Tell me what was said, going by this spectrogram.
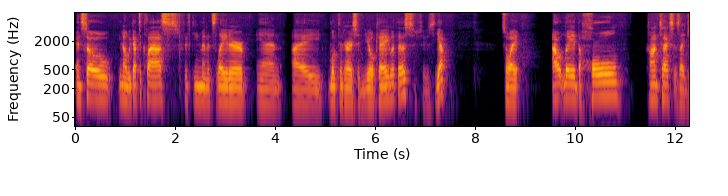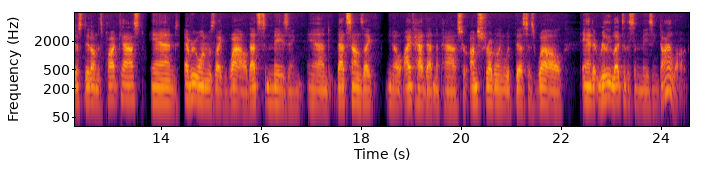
And so, you know, we got to class 15 minutes later, and I looked at her. I said, You okay with this? She goes, Yep. So I outlaid the whole context as I just did on this podcast. And everyone was like, wow, that's amazing. And that sounds like, you know, I've had that in the past, or I'm struggling with this as well. And it really led to this amazing dialogue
